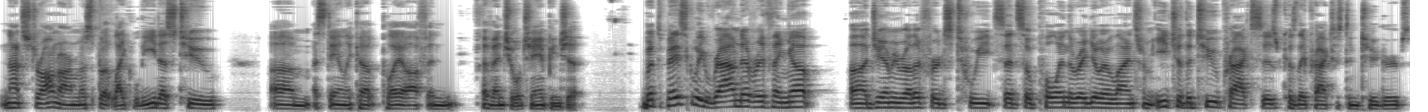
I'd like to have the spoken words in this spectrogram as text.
not strong arm us, but like lead us to um, a Stanley Cup playoff and eventual championship. But to basically round everything up, uh, Jeremy Rutherford's tweet said, so pulling the regular lines from each of the two practices, because they practiced in two groups,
